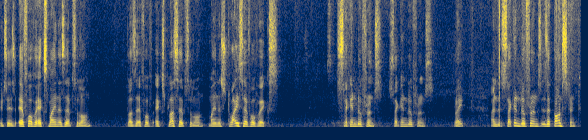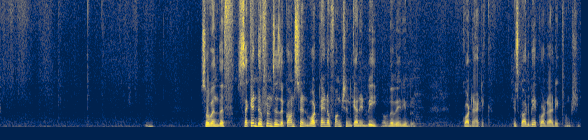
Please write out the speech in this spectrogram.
It says f of x minus epsilon plus f of x plus epsilon minus twice f of x. Second difference, second difference, right? And the second difference is a constant. So when the second difference is a constant, what kind of function can it be of the variable? Quadratic. It's got to be a quadratic function,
